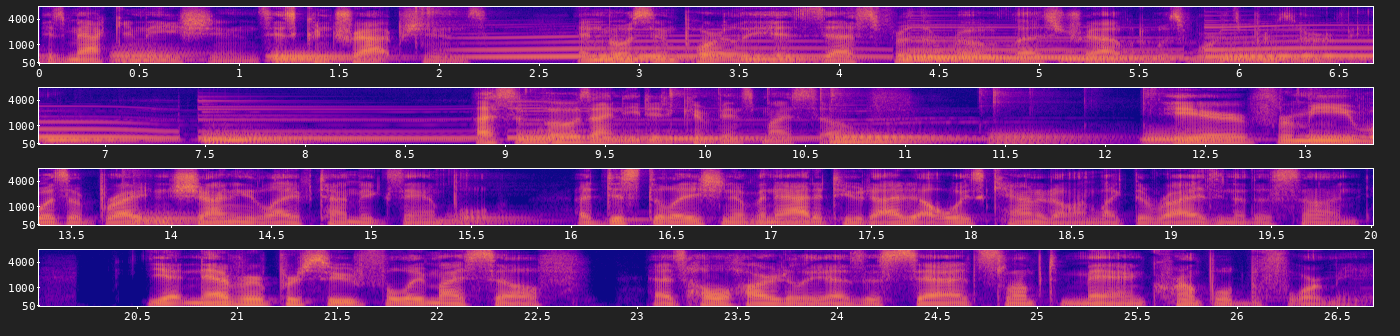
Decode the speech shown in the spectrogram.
his machinations, his contraptions, and most importantly, his zest for the road less traveled was worth preserving. I suppose I needed to convince myself. Here, for me, was a bright and shiny lifetime example, a distillation of an attitude I'd always counted on like the rising of the sun, yet never pursued fully myself as wholeheartedly as this sad, slumped man crumpled before me.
